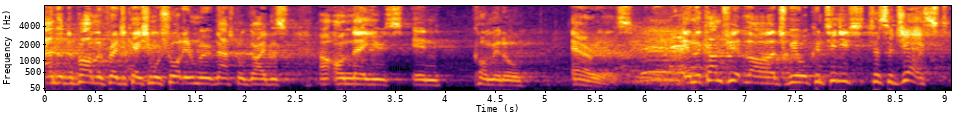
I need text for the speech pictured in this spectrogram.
and the Department for Education will shortly remove national guidance uh, on their use in communal areas. In the country at large, we will continue to suggest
